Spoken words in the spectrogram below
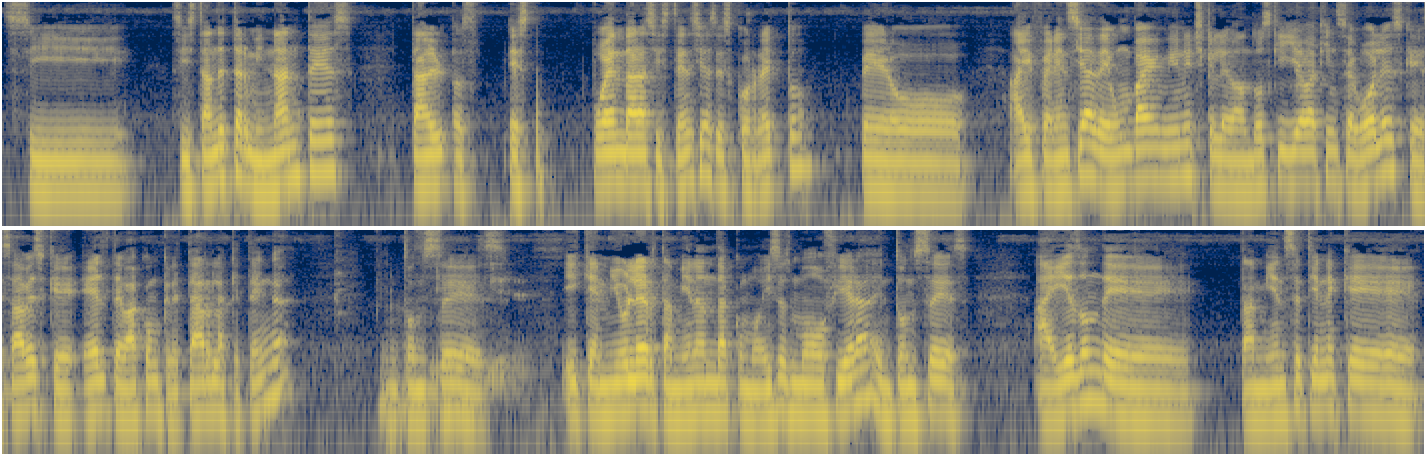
Si, si están determinantes, tal. Es, pueden dar asistencias, es correcto, pero a diferencia de un Bayern Múnich que Lewandowski lleva 15 goles, que sabes que él te va a concretar la que tenga, entonces, y que Müller también anda, como dices, modo fiera, entonces ahí es donde también se tiene que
